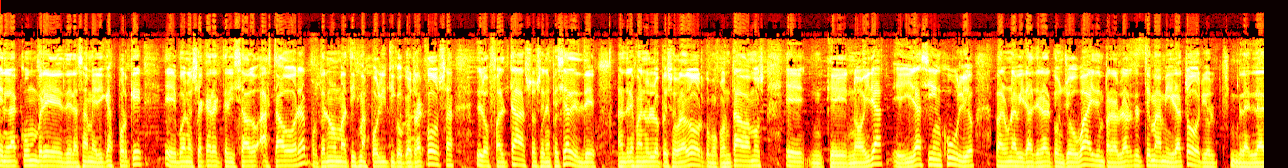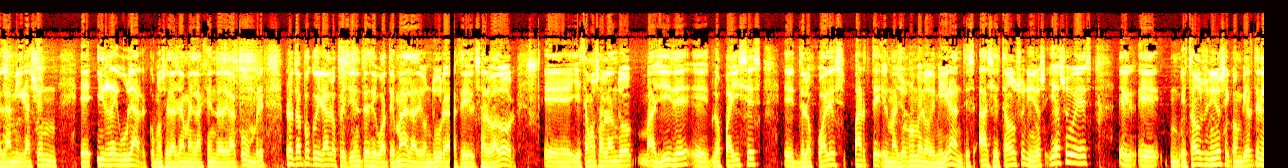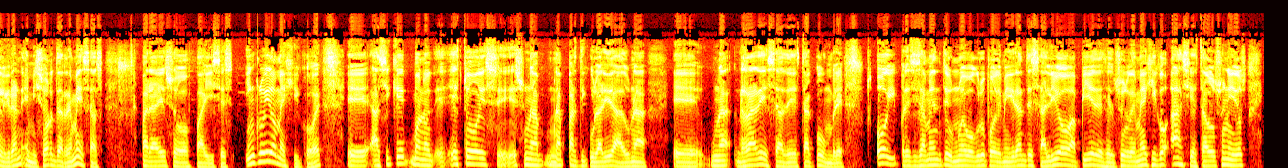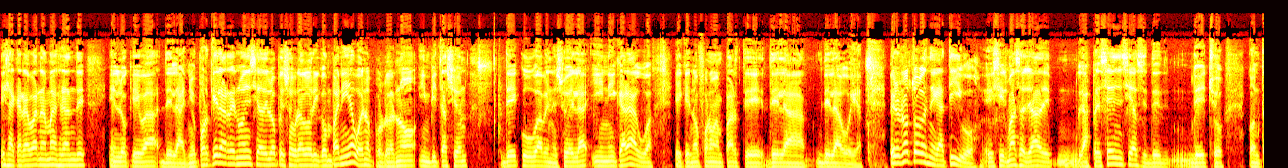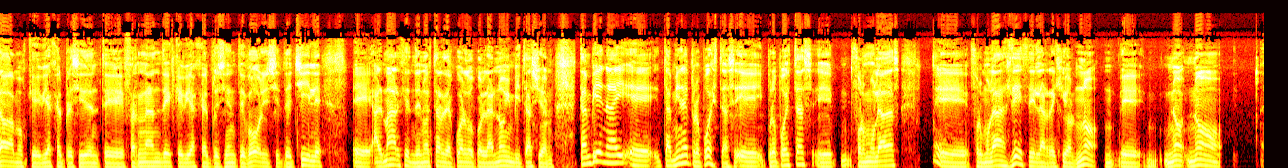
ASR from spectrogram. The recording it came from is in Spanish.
en la cumbre de las Américas, porque, eh, bueno, se ha caracterizado hasta ahora por tener un matiz más político que otra cosa, los faltazos, en especial el de Andrés Manuel López Obrador, como contábamos, eh, que no irá, eh, irá sí en julio para una bilateral con Joe Biden para hablar del tema migratorio, la, migración irregular, como se la llama en la agenda de la cumbre, pero tampoco irán los presidentes de Guatemala, de Honduras, de El Salvador, y estamos hablando allí de los países de los cuales parte el mayor número de migrantes hacia Estados Unidos y a su vez eh, Estados Unidos se convierte en el gran emisor de remesas para esos países, incluido México. ¿eh? Eh, así que, bueno, esto es, es una, una particularidad, una, una rareza de esta cumbre. Hoy, precisamente, un nuevo grupo de migrantes salió a pie desde el sur de México hacia Estados Unidos. Es la caravana más grande en lo que va del año. ¿Por qué la renuencia de López Obrador y compañía? Bueno, por la no invitación de Cuba, Venezuela y Nicaragua, eh, que no forman parte de la, de la OEA. Pero no todo es negativo, es decir, más allá de las presencias, de, de hecho, contábamos que viaja el presidente Fernández, que viaja el presidente Boris de Chile, eh, al margen de no estar de acuerdo con la no invitación. También hay, eh, también hay propuestas, eh, propuestas formuladas formuladas desde la región, no, no, no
